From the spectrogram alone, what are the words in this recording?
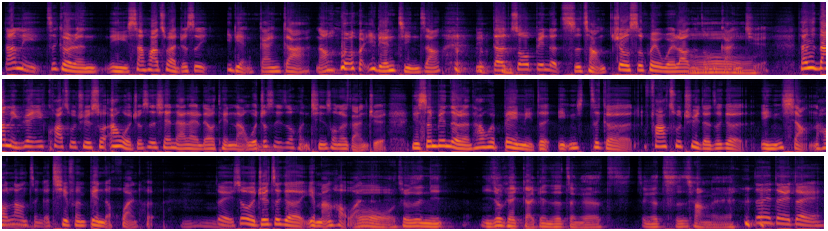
当你这个人你散发出来就是一脸尴尬，然后一脸紧张，你的周边的磁场就是会围绕这种感觉。但是当你愿意跨出去说啊，我就是先来来聊天啦，我就是一种很轻松的感觉，你身边的人他会被你的影这个发出去的这个影响，然后让整个气氛变得缓和。对，所以我觉得这个也蛮好玩的。哦，就是你你就可以改变这整个整个磁场哎。对对对，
